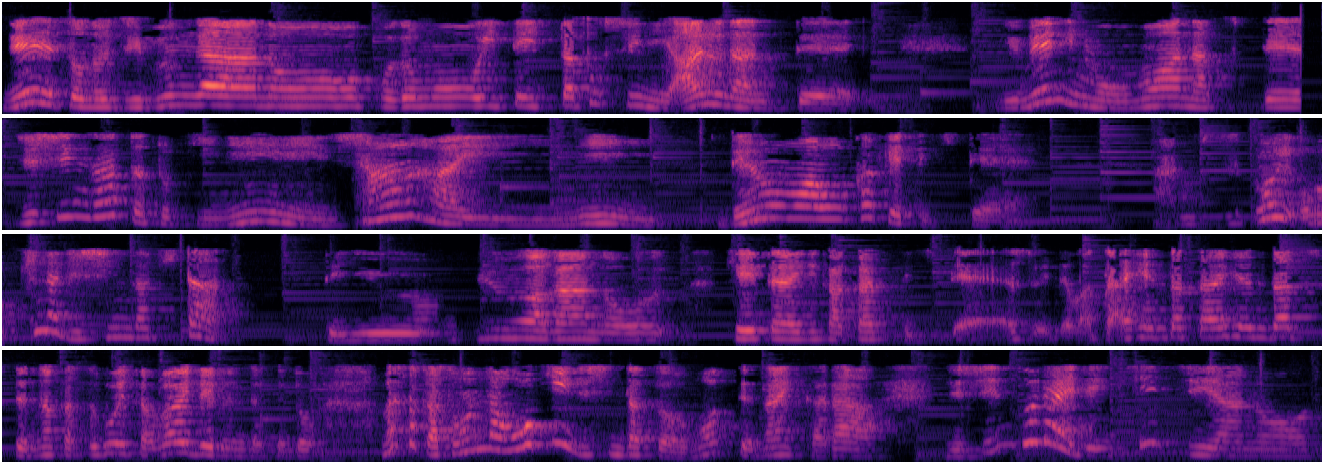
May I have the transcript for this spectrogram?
ねその自分があの、子供を置いていった年にあるなんて、夢にも思わなくて、地震があった時に、上海に電話をかけてきて、あの、すごい大きな地震が来たっていう電話があの、携帯にかかってきて、それでは大変だ大変だっつってなんかすごい騒いでるんだけど、まさかそんな大きい地震だとは思ってないから、地震ぐらいでいちいちあの、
